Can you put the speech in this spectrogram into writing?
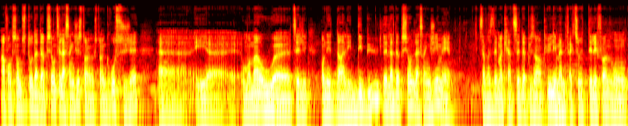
en fonction du taux d'adoption. Tu sais, la 5G, c'est un, un, gros sujet. Euh, et au moment où tu sais, on est dans les débuts de l'adoption de la 5G, mais ça va se démocratiser de plus en plus. Les manufacturiers de téléphones vont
